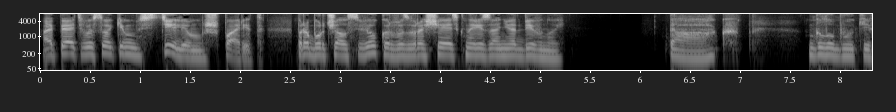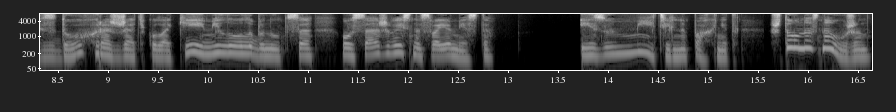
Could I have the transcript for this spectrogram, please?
Опять высоким стилем шпарит», — пробурчал свёкор, возвращаясь к нарезанию отбивной. «Так...» Глубокий вздох, разжать кулаки и мило улыбнуться, усаживаясь на своё место. «Изумительно пахнет. Что у нас на ужин?»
